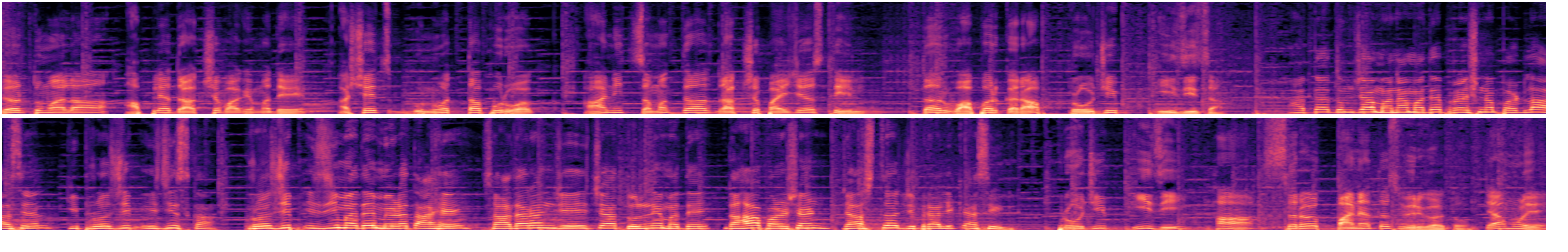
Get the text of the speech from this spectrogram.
जर तुम्हाला आपल्या द्राक्ष बागेमध्ये असेच गुणवत्तापूर्वक आणि चमकदार द्राक्ष पाहिजे असतील तर वापर करा प्रोजिप इझीचा आता तुमच्या मनामध्ये प्रश्न पडला असेल की प्रोजिप इजीस का? प्रोजिप इझीमध्ये मिळत आहे साधारण जेईच्या तुलनेमध्ये दहा पर्सेंट जास्त जिब्रालिक ॲसिड. प्रोजिप इझी हा सरळ पाण्यातच विरघळतो. त्यामुळे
